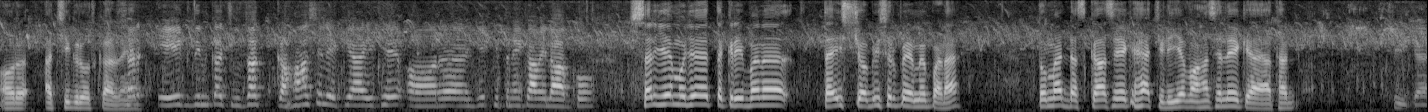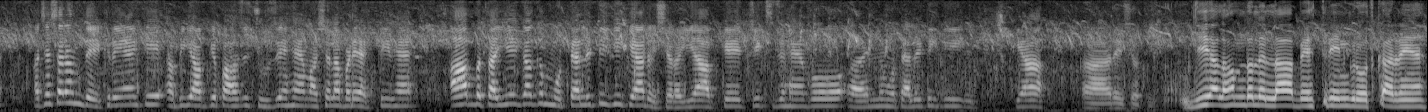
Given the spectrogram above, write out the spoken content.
और अच्छी ग्रोथ कर रहे हैं। सर एक दिन का चूज़ा कहाँ से लेके आए थे और ये कितने का मिला आपको? सर ये मुझे तकरीबन तेईस चौबीस रुपये में पड़ा। तो मैं डस्का से एक हैचड़ी है वहाँ से लेके आया था। ठीक है। अच्छा सर हम देख रहे हैं कि अभी आपके पास जो चूज़े हैं माशाल्लाह बड़े एक्टिव हैं। आप बताइएगा कि मोटेलिटी की क्या रेशो रही है? आपके चिक्स जो हैं वो इनमें मोटेलिटी की क्या रेशो थी? जी अल्हम्दुलिल्लाह बेहतरीन ग्रोथ कर रहे हैं।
